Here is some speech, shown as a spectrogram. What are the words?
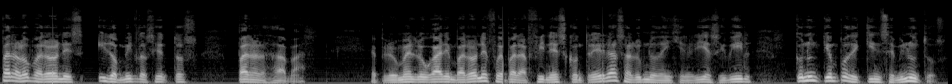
para los varones y 2.200 para las damas. El primer lugar en varones fue para Fines Contreras, alumno de Ingeniería Civil, con un tiempo de 15 minutos.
